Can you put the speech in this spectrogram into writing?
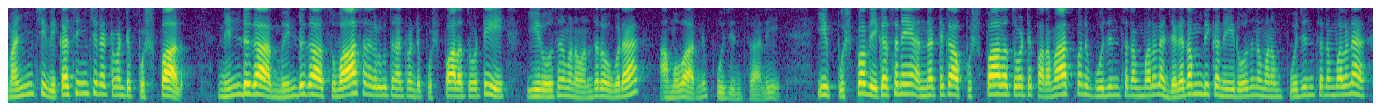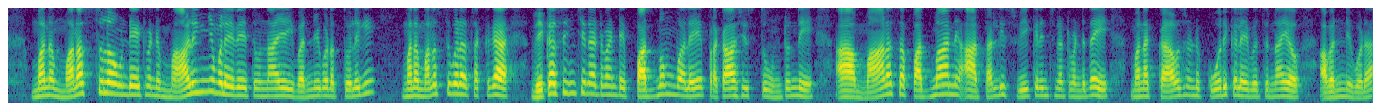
మంచి వికసించినటువంటి పుష్పాలు నిండుగా మెండుగా సువాసన కలుగుతున్నటువంటి పుష్పాలతోటి ఈ రోజున మనం అందరం కూడా అమ్మవారిని పూజించాలి. ఈ పుష్ప వికసనే అన్నట్టుగా పుష్పాలతోటి పరమాత్మని పూజించడం వలన జగదంబికని ఈ రోజున మనం పూజించడం వలన మన మనస్సులో ఉండేటువంటి మాలిన్యములు ఏవైతే ఉన్నాయో ఇవన్నీ కూడా తొలగి మన మనస్సు కూడా చక్కగా వికసించినటువంటి పద్మం వలె ప్రకాశిస్తూ ఉంటుంది. ఆ మానస పద్మాన్ని ఆ తల్లి స్వీకరించినటువంటిదై మనకు కావలసిన కోరికలు ఏవైతే ఉన్నాయో అవన్నీ కూడా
